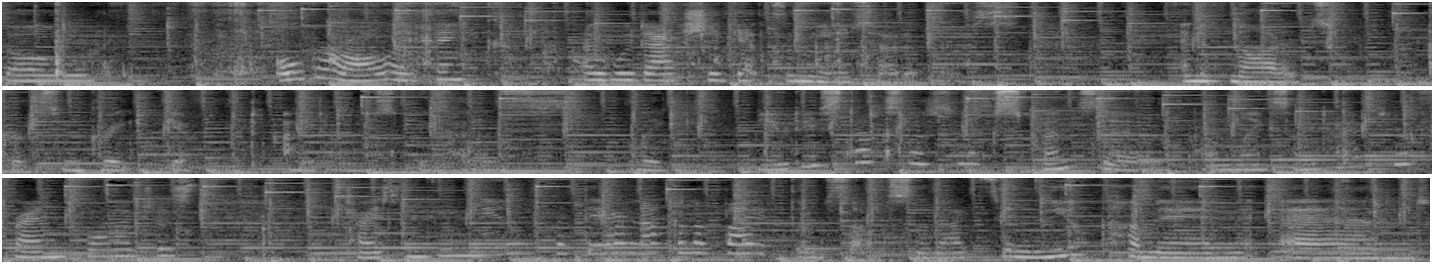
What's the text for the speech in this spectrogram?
So, overall, I think I would actually get some use out of this. And if not, it's some great gift items because, like, beauty stuff is expensive. And, like, sometimes your friends want to just try something new, but they are not going to buy it themselves. So that's when you come in and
